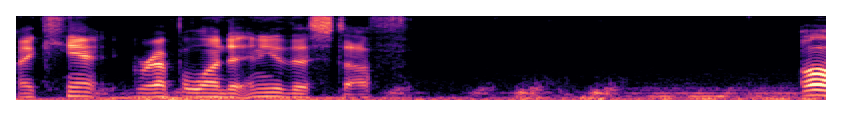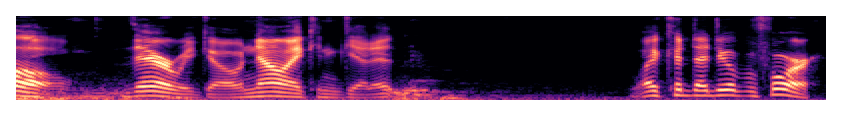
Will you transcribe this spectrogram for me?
I can't grapple onto any of this stuff. Oh, there we go. Now I can get it. Why couldn't I do it before?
